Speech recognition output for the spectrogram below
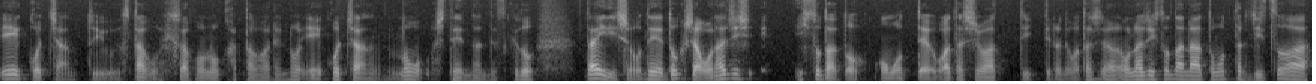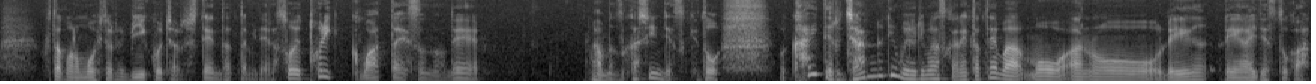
A 子ちゃんという双子双子の片割れの A 子ちゃんの視点なんですけど、第2章で読者は同じ人だと思って、私はって言ってるんで、私は同じ人だなと思ったら、実は双子のもう一人の B 子ちゃんの視点だったみたいな、そういうトリックもあったりするので、まあ難しいんですけど、書いてるジャンルにもよりますかね。例えばもう、あの恋、恋愛ですとか、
